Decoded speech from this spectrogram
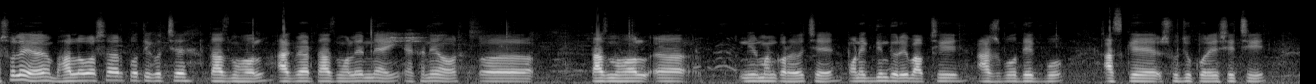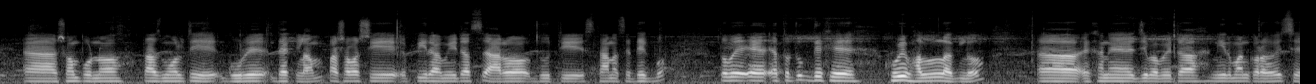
আসলে ভালোবাসার প্রতীক হচ্ছে তাজমহল। আগ্রার তাজমহলের ন্যায় এখানেও তাজমহল নির্মাণ করা হয়েছে। অনেক দিন ধরে ভাবছি আসব দেখব। আজকে সুযোগ করে এসেছি। সম্পূর্ণ তাজমহলটি ঘুরে দেখলাম। পাশাপাশি পিরামিড আছে আরও দুটি স্থান আছে দেখব। তবে এতটুক দেখে খুবই ভালো লাগল। এখানে যেভাবে এটা নির্মাণ করা হয়েছে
